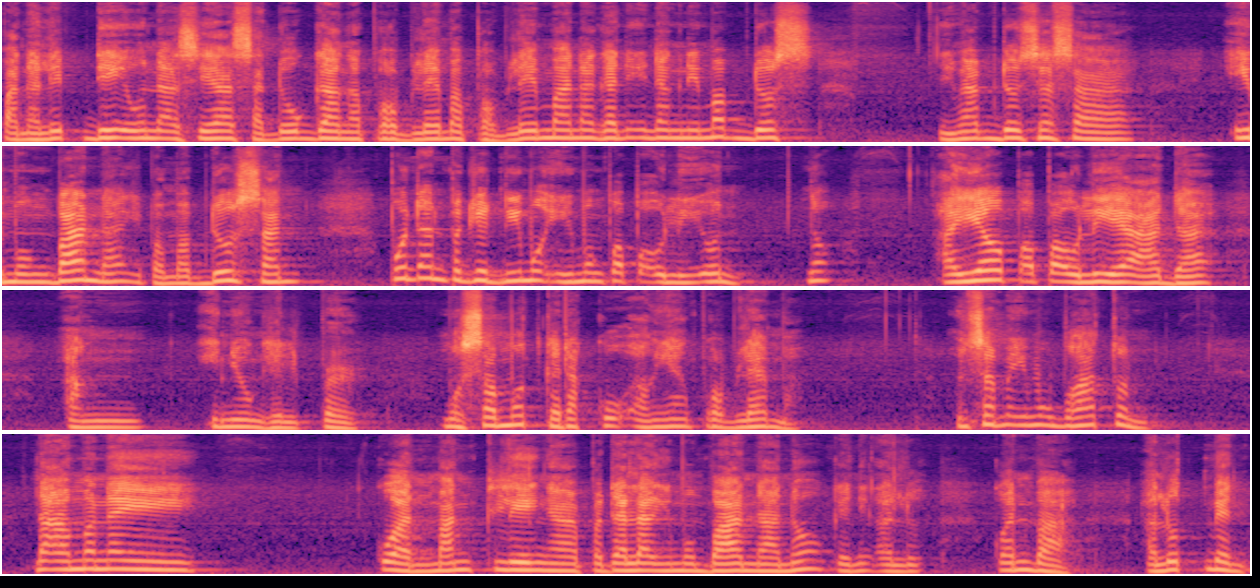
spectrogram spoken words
panalipdi una siya sa duga nga problema. Problema na ganinang ni mabdos. Ni mabdos siya sa imong bana, ipamabdosan. Punan pag yun nimo imong papaulion. No? Ayaw papauliya ada ang inyong helper. Musamot kadako ang iyang problema unsa may imong buhaton naa man ay kuan monthly nga padala imong bana no? Kining alu, kuan ba? Allotment.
